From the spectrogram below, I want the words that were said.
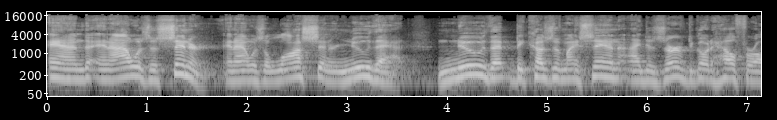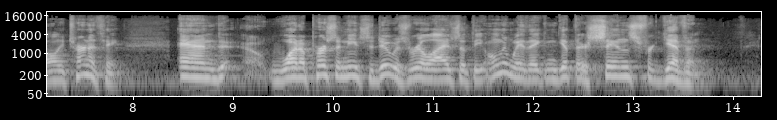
And, and I was a sinner, and I was a lost sinner, knew that. Knew that because of my sin, I deserved to go to hell for all eternity. And what a person needs to do is realize that the only way they can get their sins forgiven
